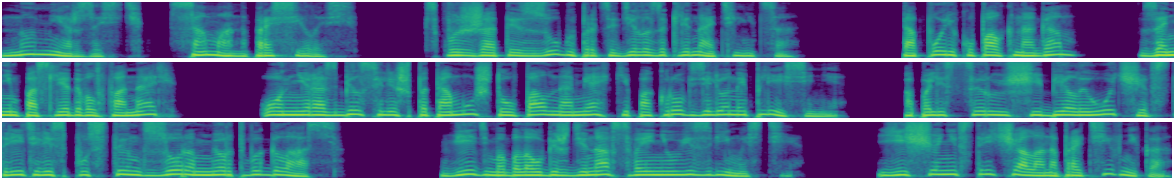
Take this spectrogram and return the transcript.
Но мерзость сама напросилась. Сквозь сжатые зубы процедила заклинательница. Топорик упал к ногам, за ним последовал фонарь. Он не разбился лишь потому, что упал на мягкий покров зеленой плесени, а полисцирующие белые очи встретились с пустым взором мертвых глаз. Ведьма была убеждена в своей неуязвимости. Еще не встречала она противника,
